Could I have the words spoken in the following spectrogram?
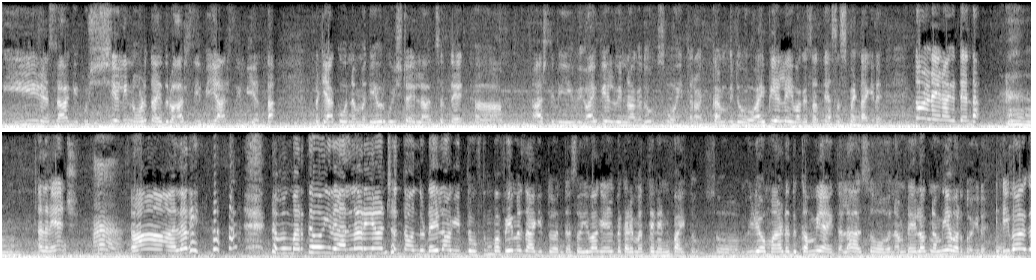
ಸೀರಿಯಸ್ ಆಗಿ ಖುಷಿಯಲ್ಲಿ ನೋಡ್ತಾ ಇದ್ರು R C B R C B ಅಂತ. ಬಟ್ ಯಾಕೋ ನಮ್ಮ ದೇವ್ರಿಗೂ ಇಷ್ಟ ಇಲ್ಲ ಅನ್ಸುತ್ತೆ. R C B I P L win ಆಗೋದು. ಸೊ ಈ ತರ ಕಮ್ ಇದು ಐ ಪಿ ಎಲ್ ಇವಾಗ ಸದ್ಯ ಸಸ್ಪೆಂಡ್ ಆಗಿದೆ. ನೋಡೋಣ ಏನಾಗುತ್ತೆ ಅಂತ ಅಲ್ಲ ರೇಂಜ್ ಹಾ. ಹಾ ಅಲ್ಲ ರೀ. ನಮಗ್ ಮರ್ತೆ ಹೋಗಿದೆ. ಅಲ್ಲ ರಿಯಾಂಶ್ ಅಂತ ಒಂದು ಡೈಲಾಗ್ ಇತ್ತು. ತುಂಬಾ ಫೇಮಸ್ ಆಗಿತ್ತು ಅಂತ. ಸೊ ಇವಾಗ ಹೇಳ್ಬೇಕಾದ್ರೆ ಮತ್ತೆ ನೆನಪಾಯ್ತು. ಸೊ ವಿಡಿಯೋ ಮಾಡೋದು ಕಮ್ಮಿ ಆಯ್ತಲ್ಲ. ಸೊ ನಮ್ ಡೈಲಾಗ್ ನಮಗೆ ಮರ್ತೋಗಿದೆ. ಇವಾಗ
